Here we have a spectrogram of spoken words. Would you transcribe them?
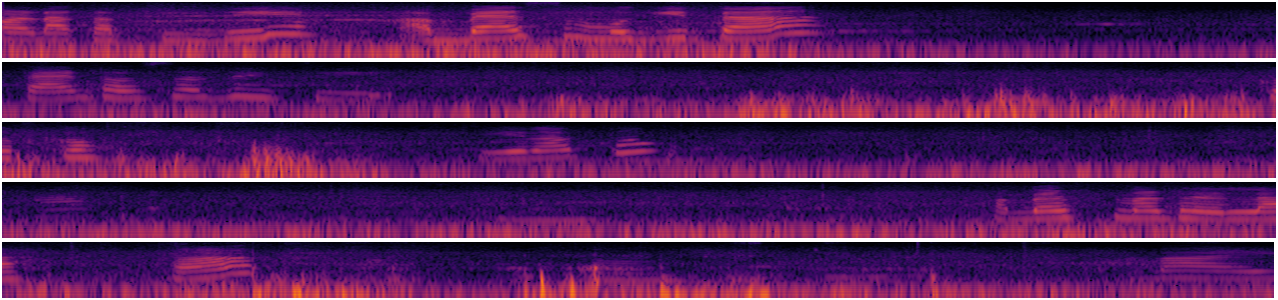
ಮಾಡಾಕತ್ತಿದ್ದಿ? ಅಭ್ಯಾಸ ಮುಗೀತಾ? ಪ್ಯಾಂಟ್ ಹೊಸದೈತಿ ಕುತ್ಕೋ. ಏನಾಯ್ತು ಅಭ್ಯಾಸ ಮಾಡ್ರಿ ಎಲ್ಲ. ಹಾಂ? ಬಾಯ್.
